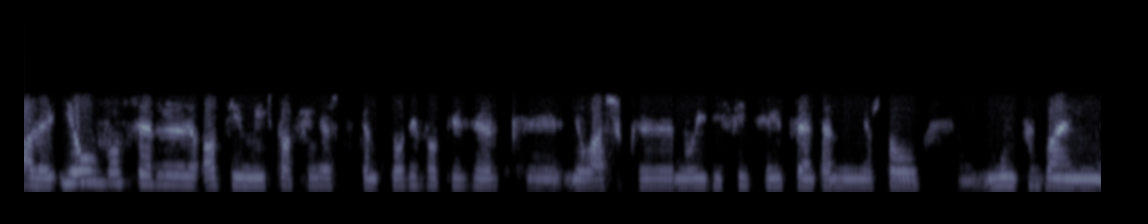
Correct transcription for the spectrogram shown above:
Olha, eu vou ser otimista ao fim deste tempo todo e vou dizer que eu acho que no edifício em frente a mim eu estou muito bem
